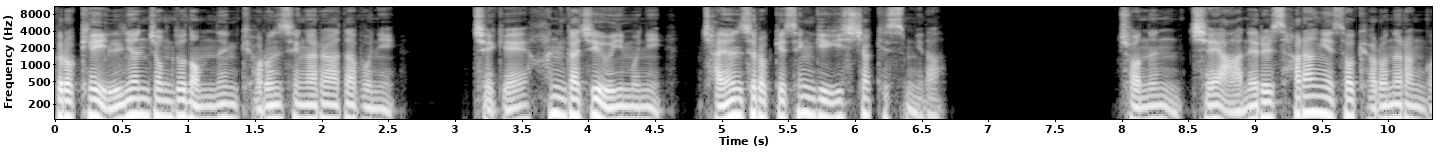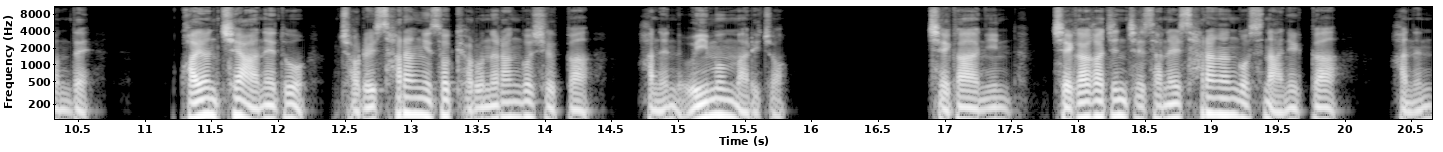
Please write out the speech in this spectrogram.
그렇게 1년 정도 넘는 결혼 생활을 하다 보니 제게 한 가지 의문이 자연스럽게 생기기 시작했습니다. 저는 제 아내를 사랑해서 결혼을 한 건데, 과연 제 아내도 저를 사랑해서 결혼을 한 것일까 하는 의문 말이죠. 제가 아닌 제가 가진 재산을 사랑한 것은 아닐까 하는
